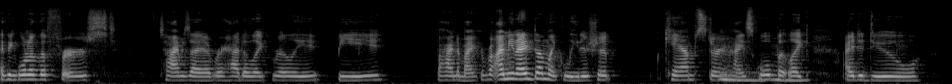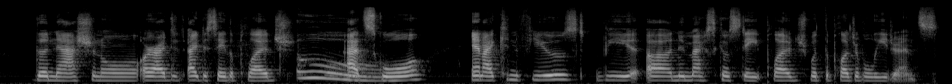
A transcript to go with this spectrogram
I think one of the first times I ever had to like really be behind a microphone. I mean, I'd done like leadership camps during high mm-hmm, school, but mm-hmm. like I had to do the national or I did I had to say the pledge Ooh. at school and I confused the uh, New Mexico State pledge with the Pledge of Allegiance.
